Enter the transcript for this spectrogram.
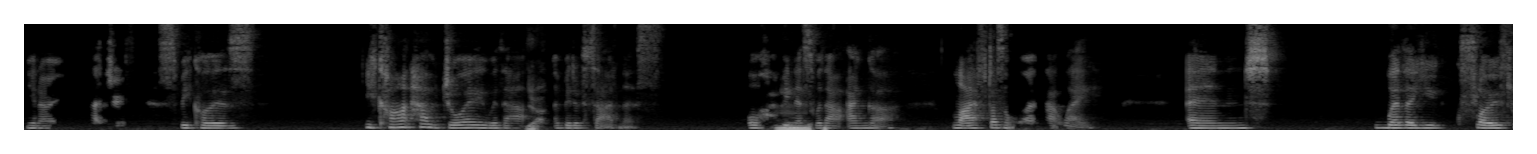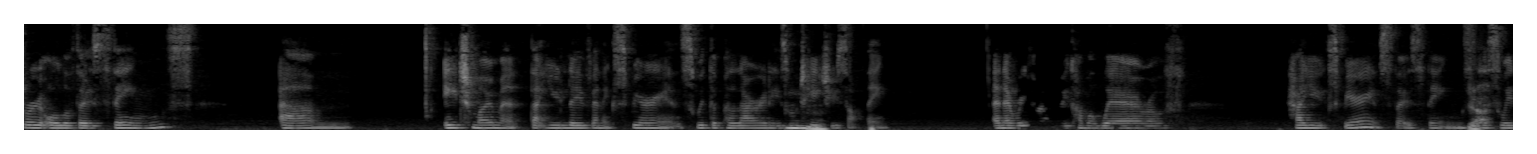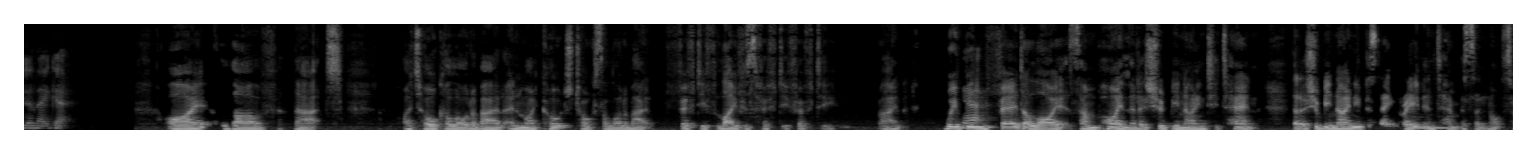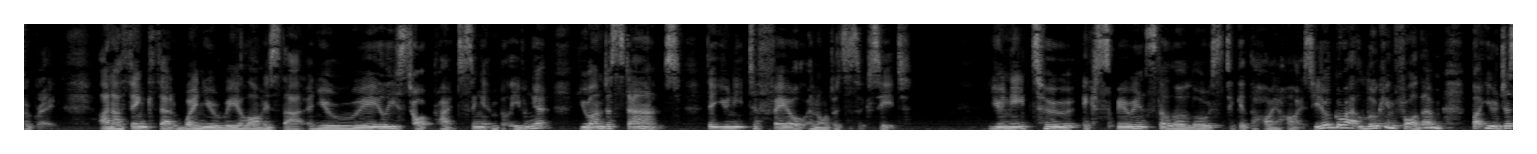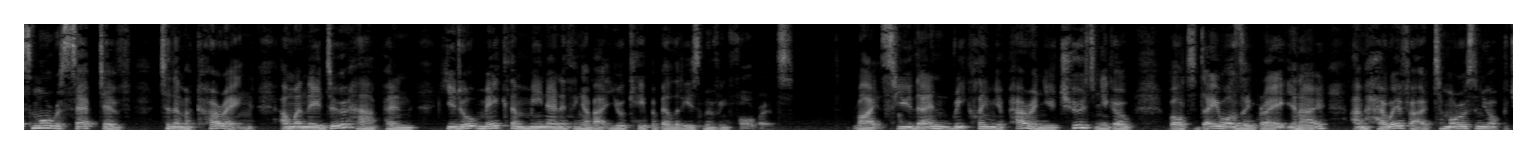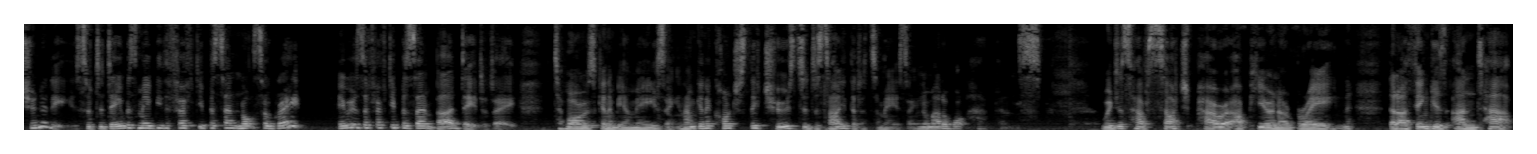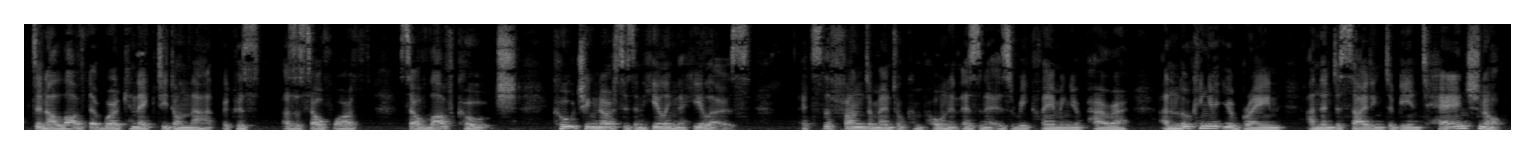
you know, that juiciness, because you can't have joy without yeah. a bit of sadness or happiness mm. without anger. Life doesn't work that way. And whether you flow through all of those things, um, each moment that you live and experience with the polarities will mm. teach you something. And every time become aware of how you experience those things, yeah. the sweeter they get. I love that. I talk a lot about, and my coach talks a lot about 50, life is 50 50, right? We've yeah. been fed a lie at some point that it should be 90 10, that it should be 90% great and 10% mm-hmm. not so great. And I think that when you realize that and you really start practicing it and believing it, you understand that you need to fail in order to succeed you need to experience the low lows to get the high highs. You don't go out looking for them, but you're just more receptive to them occurring. And when they do happen, you don't make them mean anything about your capabilities moving forwards. Right. So you then reclaim your power and you choose and you go, well, today wasn't great, you know. Um, however, tomorrow's a new opportunity. So today was maybe the 50% not so great. Maybe it was a 50% bad day today. Tomorrow's going to be amazing. And I'm going to consciously choose to decide that it's amazing no matter what happens. We just have such power up here in our brain that I think is untapped. And I love that we're connected on that because as a self worth, self love coach, coaching nurses and healing the healers, it's the fundamental component, isn't it? Is reclaiming your power and looking at your brain and then deciding to be intentional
